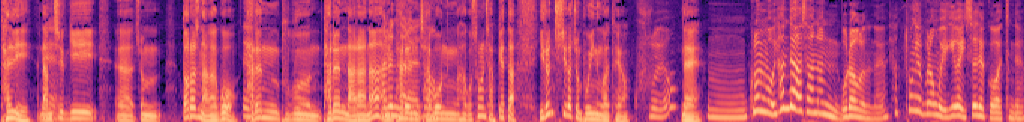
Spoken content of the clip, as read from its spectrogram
달리 남측이 어, 좀 떨어져 나가고 네. 다른 부분 다른 나라나 다른 다른? 자본하고 손을 잡겠다 이런 취지가 좀 보이는 것 같아요. 그래요? 네. 음, 그럼 뭐 현대화사는 뭐라 그러나요? 현- 통일부랑 뭐 얘기가 있어야 될 것 같은데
